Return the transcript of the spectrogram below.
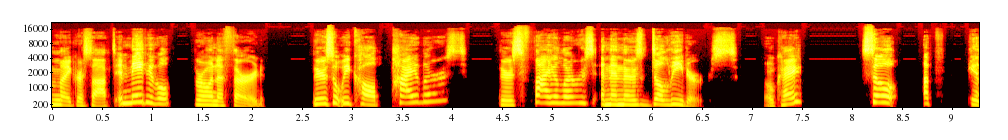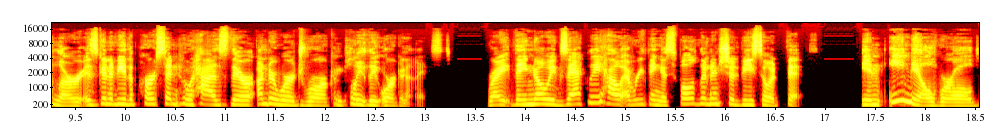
Microsoft, and maybe we'll throw in a third. There's what we call pilers, there's filers, and then there's deleters. Okay. So is going to be the person who has their underwear drawer completely organized, right? They know exactly how everything is folded and should be so it fits. In email world,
